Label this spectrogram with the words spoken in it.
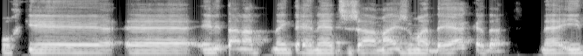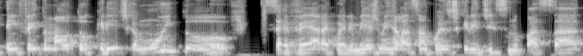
Porque é, ele está na, na internet já há mais de uma década né, e tem feito uma autocrítica muito severa com ele mesmo em relação a coisas que ele disse no passado.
